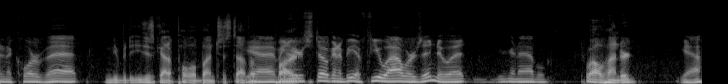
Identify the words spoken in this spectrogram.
in a Corvette. you, you just got to pull a bunch of stuff yeah, I mean, apart. you're still going to be a few hours into it. You're going to have a Twelve hundred. yeah.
